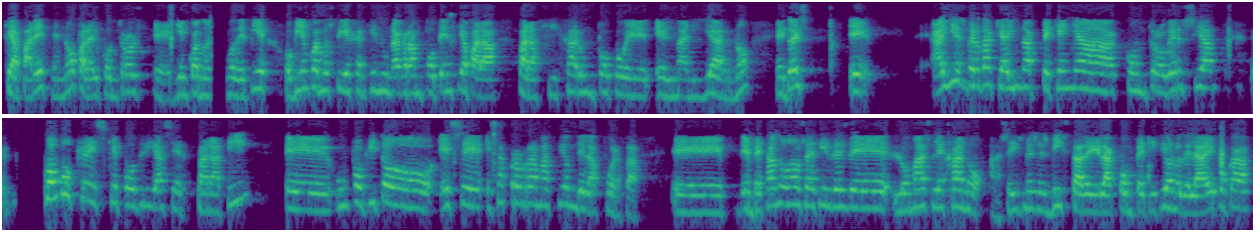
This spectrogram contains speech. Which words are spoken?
que aparecen, ¿no? Para el control, eh, bien cuando estoy de pie o bien cuando estoy ejerciendo una gran potencia para, para fijar un poco el, manillar, ¿no? Entonces, ahí es verdad que hay una pequeña controversia. ¿Cómo crees que podría ser para ti un poquito ese, esa programación de la fuerza? Eh, empezando, vamos a decir, desde lo más lejano a seis meses vista de la competición o de la época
